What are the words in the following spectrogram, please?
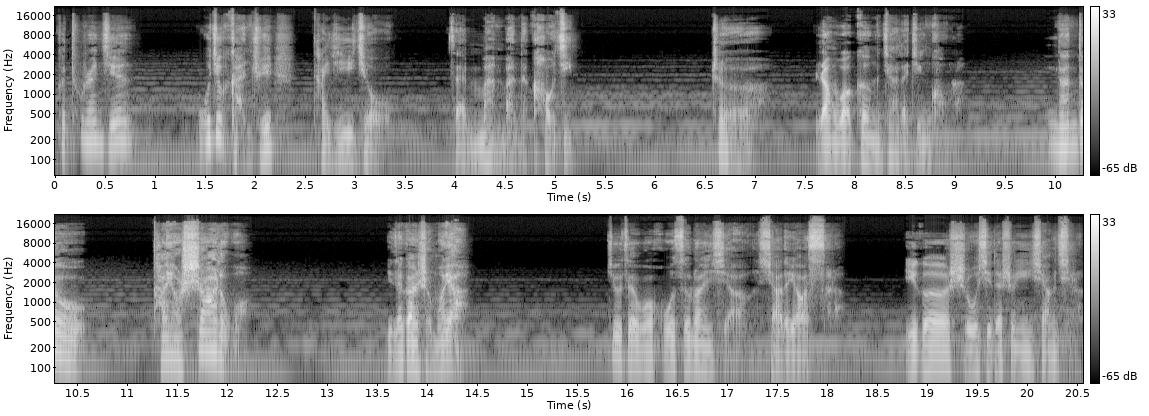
可突然间，我就感觉他依旧在慢慢的靠近，这让我更加的惊恐了。难道他要杀了我？你在干什么呀？就在我胡思乱想、吓得要死了，一个熟悉的声音响起了。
